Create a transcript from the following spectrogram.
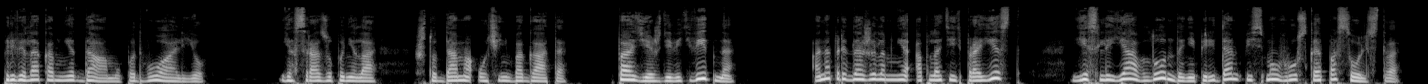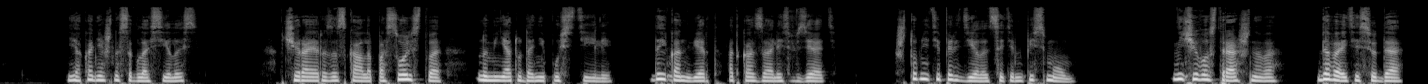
привела ко мне даму под вуалью. Я сразу поняла, что дама очень богата. По одежде ведь видно. Она предложила мне оплатить проезд, если я в Лондоне передам письмо в русское посольство. Я, конечно, согласилась. Вчера я разыскала посольство, но меня туда не пустили, да и конверт отказались взять. Что мне теперь делать с этим письмом? Ничего страшного, Давайте сюда.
